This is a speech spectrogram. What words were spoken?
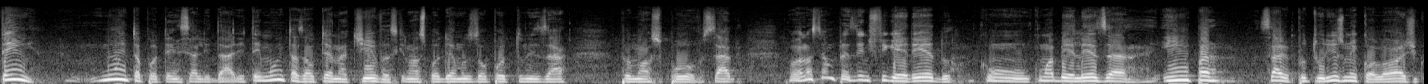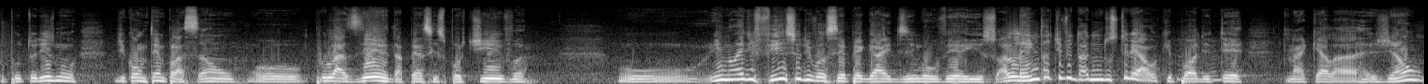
tem muita potencialidade, tem muitas alternativas que nós podemos oportunizar para o nosso povo, sabe? Bom, nós temos um presidente Figueiredo com, com uma beleza ímpar, sabe, para o turismo ecológico, para o turismo de contemplação, para o lazer da pesca esportiva. O, e não é difícil de você pegar e desenvolver isso, além da atividade industrial que pode uhum. ter naquela região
